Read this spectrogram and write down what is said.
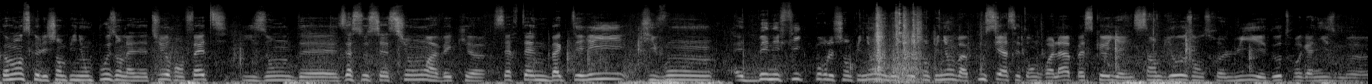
Comment est-ce que les champignons poussent dans la nature? En fait, ils ont des associations avec euh, certaines bactéries qui vont être bénéfiques pour le champignon et donc le champignon va pousser à cet endroit-là parce qu'il y a une symbiose entre lui et d'autres organismes euh,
